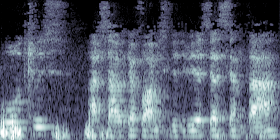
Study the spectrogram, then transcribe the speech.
Outros achavam que a forma escrita devia se assentar,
